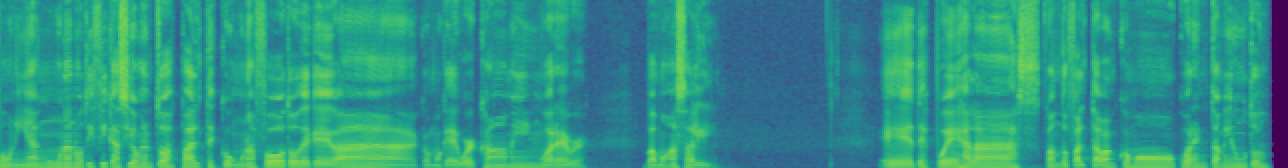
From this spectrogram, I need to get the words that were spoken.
ponían una notificación en todas partes con una foto de que ah, como que we're coming, whatever. Vamos a salir. Eh, después a las, cuando faltaban como 40 minutos,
